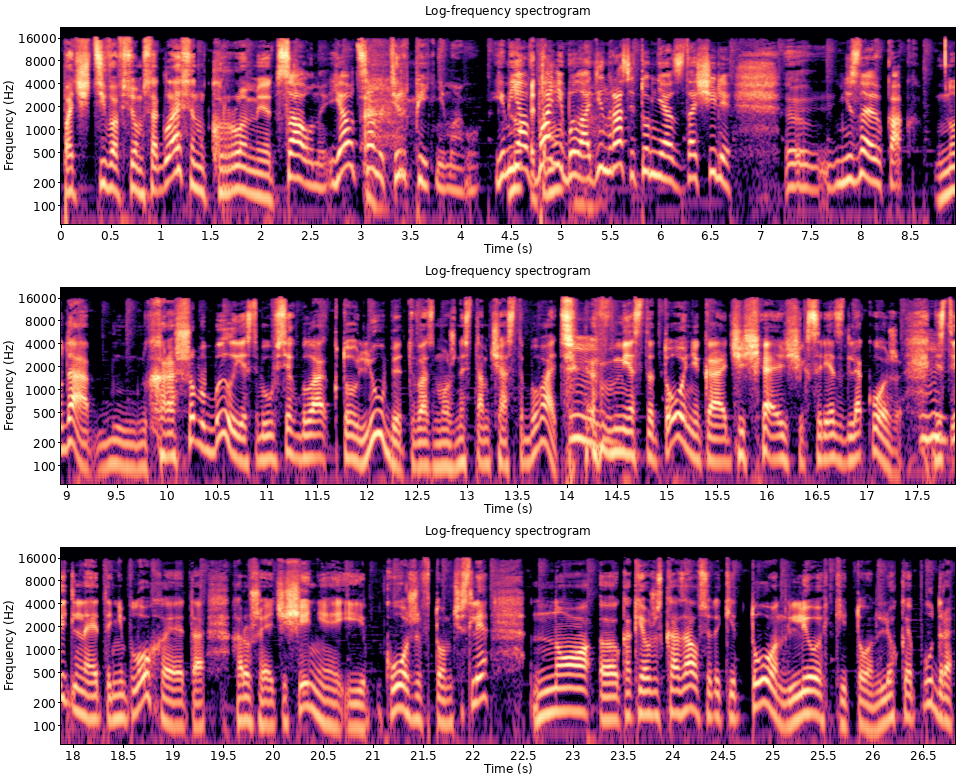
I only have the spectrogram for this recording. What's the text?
почти во всем согласен, кроме Сауны. Я вот сауну терпеть не могу. И меня Ну, в это бане м- было один раз, и то меня затащили, э, не знаю как. Ну да, хорошо бы было, если бы у всех была, кто любит, возможность там часто бывать, Мгм. вместо тоника, очищающих средств для кожи. Мгм. Действительно, это неплохо, это хорошее очищение и кожи в том числе, но, э, как я уже сказал, все-таки тон, легкий тон, легкая пудра,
